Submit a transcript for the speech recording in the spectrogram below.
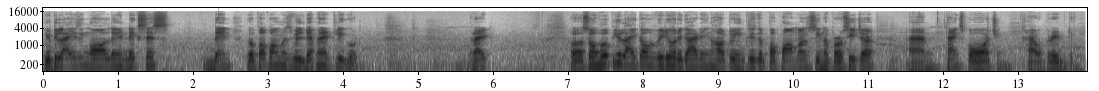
utilizing all the indexes then your performance will definitely good. Right uh, so hope you like our video regarding how to increase the performance in a procedure. And thanks for watching. Have a great day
